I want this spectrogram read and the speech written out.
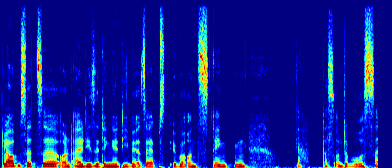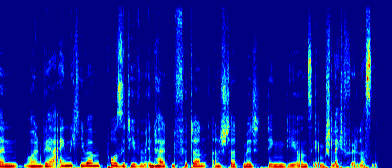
Glaubenssätze und all diese Dinge, die wir selbst über uns denken. Ja, das Unterbewusstsein wollen wir eigentlich lieber mit positiven Inhalten füttern, anstatt mit Dingen, die uns eben schlecht fühlen lassen.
